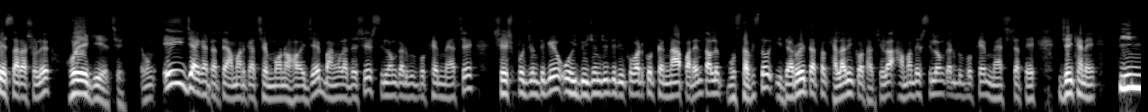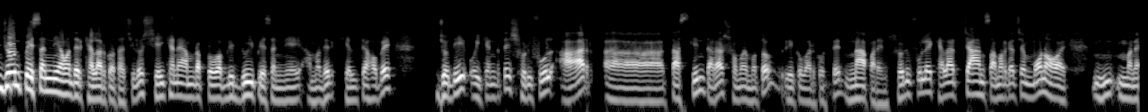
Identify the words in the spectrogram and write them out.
পেসার আসলে হয়ে গিয়েছে। এবং এই জায়গাটাতে আমার কাছে মনে হয় যে বাংলাদেশের শ্রীলঙ্কার বিপক্ষে ম্যাচে শেষ পর্যন্ত গিয়ে ওই দুজন যদি রিকভার করতে না পারেন, তাহলে মুস্তাফিজ তো ইদারোই তার তো খেলারই কথা ছিল। আমাদের শ্রীলঙ্কার বিপক্ষে ম্যাচটাতে যেখানে তিনজন পেসার নিয়ে আমাদের খেলার কথা ছিল, সেইখানে আমরা প্রবাবলি দুই পেসার নিয়ে আমাদের খেলতে হবে। যদি ওইখানটাতে শরীফুল আর তাসকিন তারা সময় মতো রিকভার করতে না পারেন। শরীফুলে খেলার চান্স আমার কাছে মনে হয় মানে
